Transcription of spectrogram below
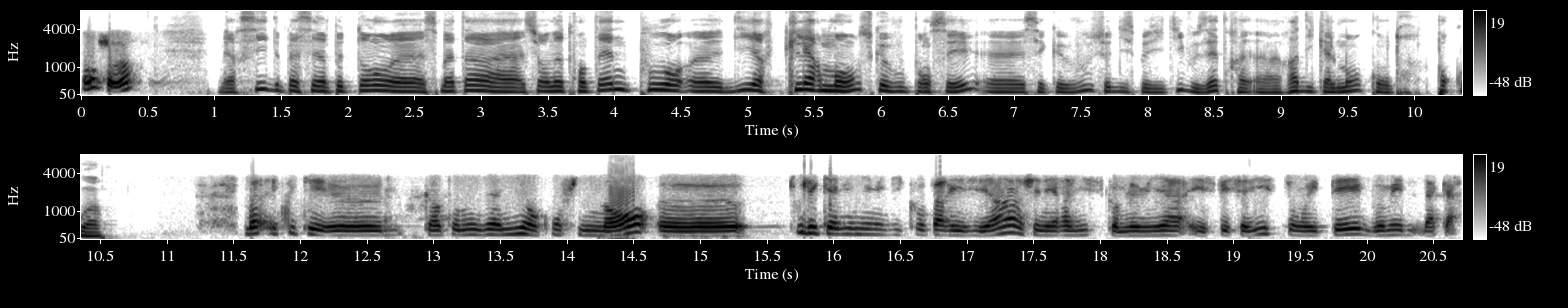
Bonjour. Merci de passer un peu de temps euh, ce matin sur notre antenne pour euh, dire clairement ce que vous pensez. C'est que vous, ce dispositif, vous êtes radicalement contre. Pourquoi? Bah, écoutez, euh, quand on nous a mis en confinement, euh, tous les cabinets médicaux parisiens, généralistes comme le mien et spécialistes, ont été gommés de la carte.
